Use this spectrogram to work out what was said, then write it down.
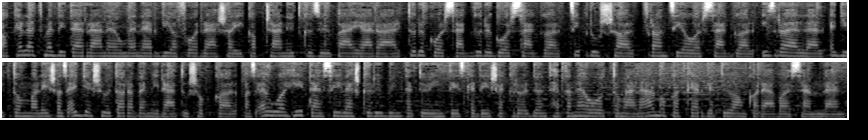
a kelet-mediterráneum energiaforrásai kapcsán ütköző pályára áll Törökország Görögországgal, Ciprussal, Franciaországgal, Izraellel, Egyiptommal és az Egyesült Arab Emirátusokkal. Az EU a héten széles körű büntető intézkedésekről dönthet a neo-ottomán álmokat kergető Ankarával szemben.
